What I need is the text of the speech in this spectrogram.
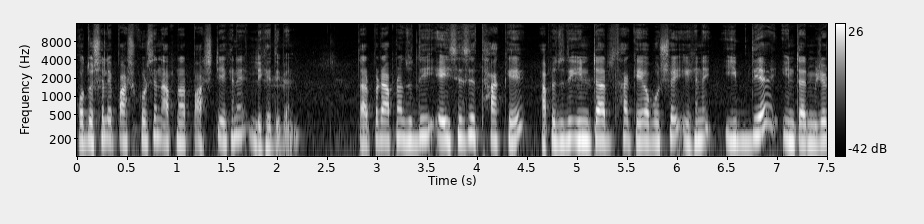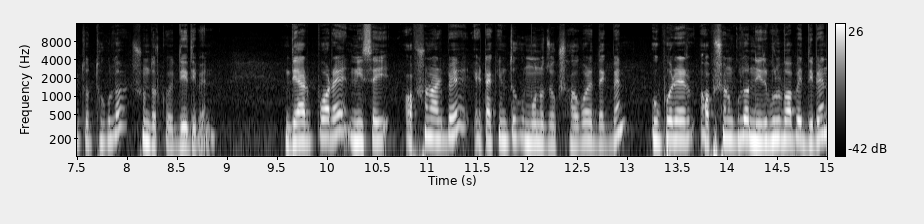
কত সালে পাস করছেন, আপনার পাসটি এখানে লিখে দিবেন। তারপরে আপনার যদি এইচএসে থাকে, আপনার যদি ইন্টার থাকে, অবশ্যই এখানে ইপ দিয়ে ইন্টারমিডিয়েট তথ্যগুলো সুন্দর করে দিয়ে দিবেন। দেওয়ার পরে নিচেই অপশন আসবে। এটা কিন্তু মনোযোগ সহকারে দেখবেন। উপরের অপশনগুলো নির্ভুলভাবে দিবেন।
